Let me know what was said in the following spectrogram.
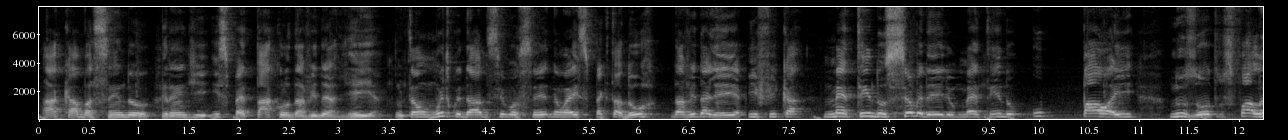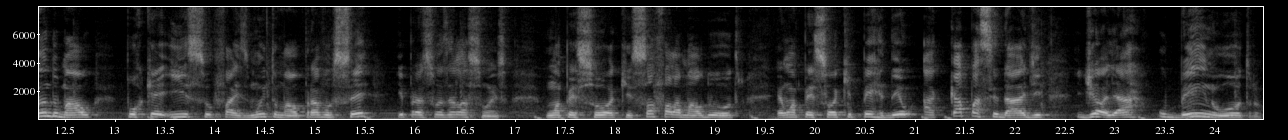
acaba sendo grande espetáculo da vida alheia. Então, muito cuidado se você não é espectador da vida alheia e fica metendo o seu bedelho, metendo o pau aí nos outros, falando mal, porque isso faz muito mal para você e para suas relações. Uma pessoa que só fala mal do outro é uma pessoa que perdeu a capacidade de olhar o bem no outro,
